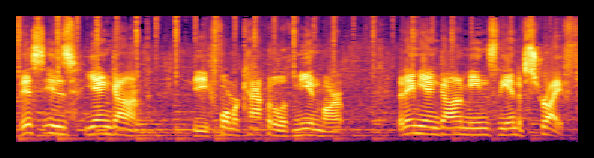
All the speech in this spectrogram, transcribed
This is Yangon, the former capital of Myanmar. The name Yangon means the end of strife,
